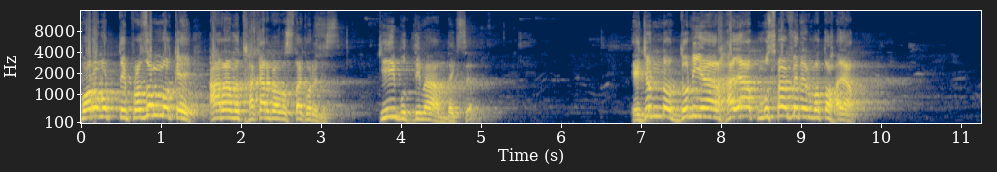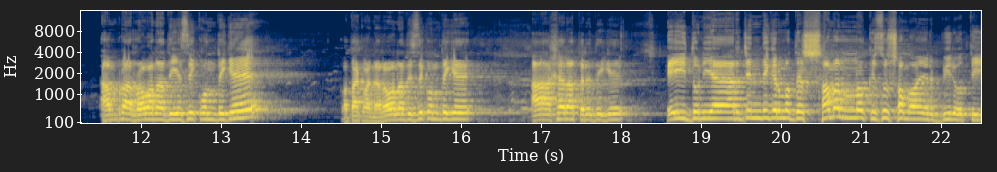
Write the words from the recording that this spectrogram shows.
পরবর্তী প্রজন্মকে আরামে থাকার ব্যবস্থা করে দিচ্ছে কি বুদ্ধিমান দেখছেন? এজন্য দুনিয়ার হায়াত মুসাফিরের মতো হায়াত। আমরা রওনা দিয়েছি কোন দিকে? কথা কয় না, রওনা দিয়েছি কোন দিকে? আখেরাতের দিকে এই দুনিয়ার জিন্দিগির মধ্যে সামান্য কিছু সময়ের বিরতি।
